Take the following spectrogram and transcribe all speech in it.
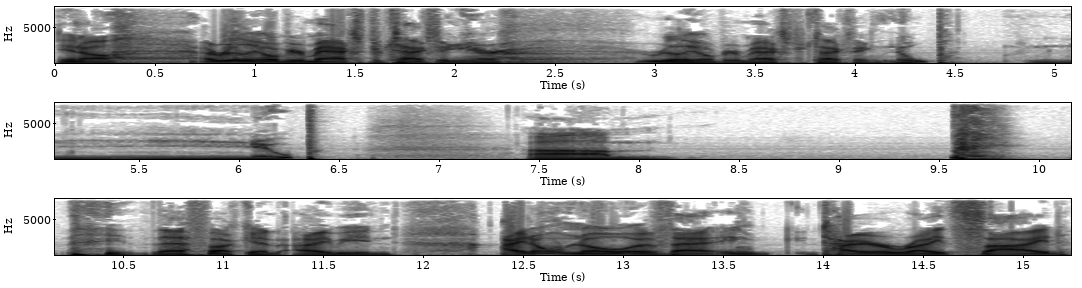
you know, I really hope you're max protecting here. Really hope you're max protecting. Nope, nope. Um, that fucking, I mean, I don't know if that entire right side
